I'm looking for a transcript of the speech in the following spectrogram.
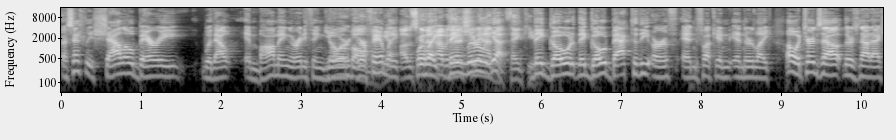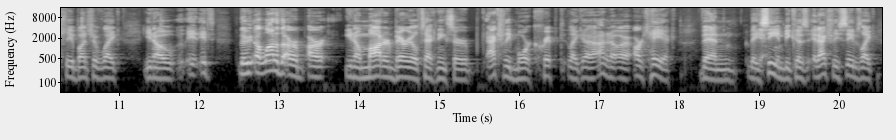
essentially shallow bury without embalming or anything your your embalming, family. yeah. I was where, gonna- like I they literally yeah. Thank you. they go they go back to the earth and fucking and they're like, oh, it turns out there's not actually a bunch of like you know it, it's there a lot of the our, our you know modern burial techniques are actually more crypt like uh, I don't know uh, archaic than they seem because it actually seems like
